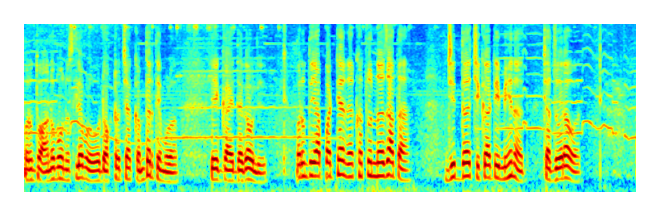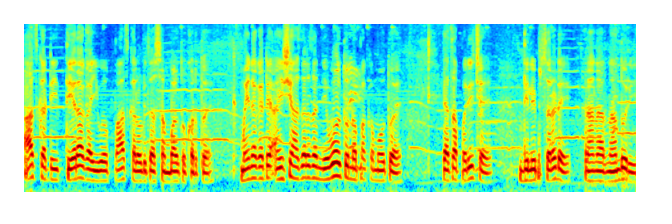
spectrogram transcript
परंतु अनुभव नसल्यामुळं डॉक्टरच्या कमतरतेमुळं एक गाय दगावली. परंतु या पठ्ठ्यानं खचून न जाता जिद्द चिकाटी मेहनतच्या जोरावर आजकाठी तेरा गायी व पाच कालोडीचा सांभाळ तो करतोय. महिन्याकाठी ऐंशी हजाराचा निव्वळ तो नफा कमवतो आहे याचा परिचय दिलीप सरडे राहणार नांदोरी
